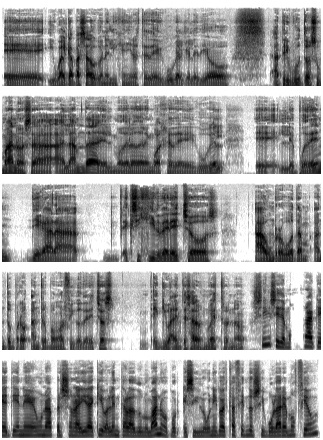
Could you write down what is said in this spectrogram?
eh, igual que ha pasado con el ingeniero este de Google que le dio atributos humanos a, a Lambda, el modelo de lenguaje de Google, eh, le pueden llegar a exigir derechos a un robot antropomórfico, derechos equivalentes a los nuestros, ¿no? Sí, sí, demuestra que tiene una personalidad equivalente a la de un humano, porque si lo único que está haciendo es simular emoción,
